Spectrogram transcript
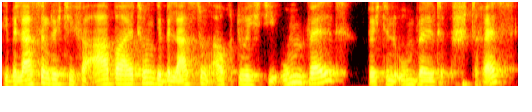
Die Belastung durch die Verarbeitung, die Belastung auch durch die Umwelt, durch den Umweltstress.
